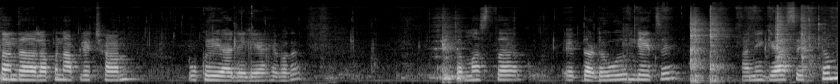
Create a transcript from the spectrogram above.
तांदळाला पण आपले छान उकळी आलेली आहे बघा. तर मस्त एकदा ढवळून घ्यायचं आणि गॅस एकदम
